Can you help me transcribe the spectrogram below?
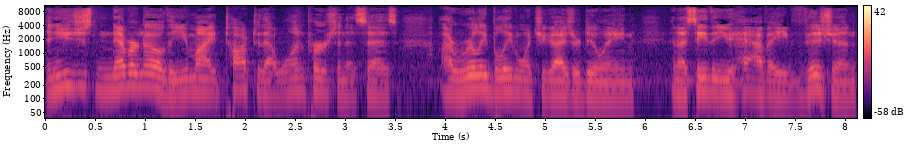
and you just never know that you might talk to that one person that says, I really believe in what you guys are doing, and I see that you have a vision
